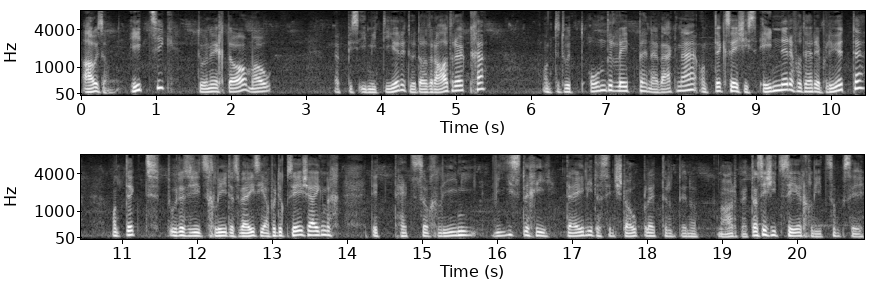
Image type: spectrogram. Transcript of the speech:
Also, jetzt tue ich hier mal etwas imitieren, tue hier dran drücken und dann tue die Unterlippe wegnehmen und dann siehst du das Innere von dieser Blüte und dort, und das ist jetzt klein, das weiss ich, aber du siehst eigentlich, dort hat es so kleine, weissliche Teile, das sind Staubblätter und dann noch Narben. Das ist jetzt sehr klein zum sehen.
